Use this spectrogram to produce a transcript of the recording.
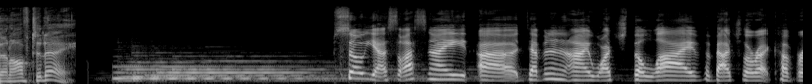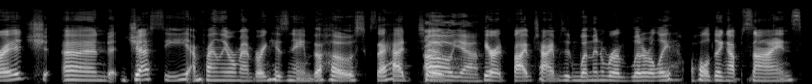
off today. So yes, last night uh Devin and I watched the live Bachelorette coverage and Jesse, I'm finally remembering his name, the host, because I had to Oh, yeah. hear it five times and women were literally holding up signs.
